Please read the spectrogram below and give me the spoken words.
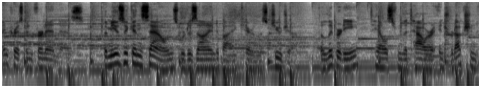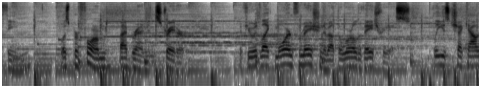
and Kristien Fernandez. The music and sounds were designed by Careless Juja. The Liberty Tales from the Tower introduction theme was performed by Brandon Strader. If you would like more information about the world of Atreus, please check out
